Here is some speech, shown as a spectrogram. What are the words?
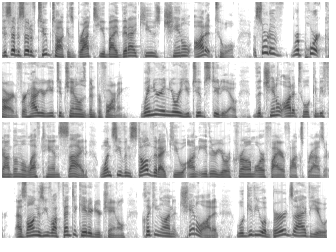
This episode of Tube Talk is brought to you by vidIQ's Channel Audit Tool, a sort of report card for how your YouTube channel has been performing. When you're in your YouTube studio, the Channel Audit Tool can be found on the left hand side once you've installed vidIQ on either your Chrome or Firefox browser. As long as you've authenticated your channel, clicking on Channel Audit will give you a bird's eye view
